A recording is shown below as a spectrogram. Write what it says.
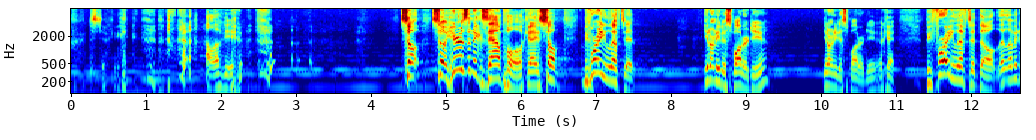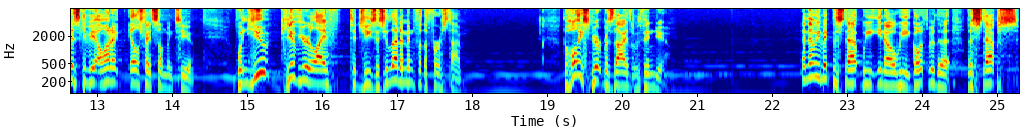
Just joking. I love you. So, so here's an example, okay? So before you lift it, you don't need a spotter, do you? You don't need a spotter, do you? Okay. Before you lift it, though, let, let me just give you, I want to illustrate something to you. When you give your life to Jesus, you let him in for the first time. The Holy Spirit resides within you. And then we make the step, we, you know, we go through the, the steps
